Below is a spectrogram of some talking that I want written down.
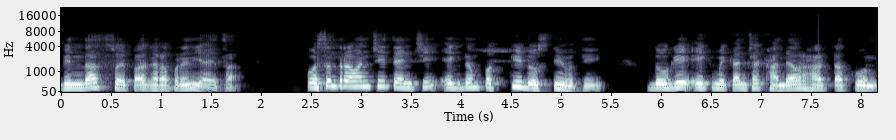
बिंदास स्वयंपाकघरापर्यंत यायचा. वसंतरावांची त्यांची एकदम पक्की दोस्ती होती. दोघे एकमेकांच्या खांद्यावर हात टाकून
